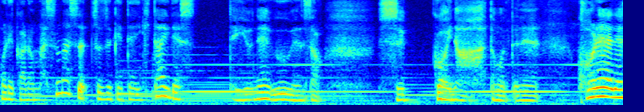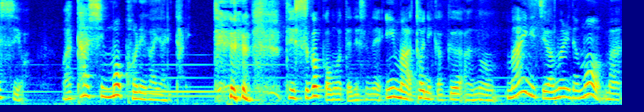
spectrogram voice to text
これからますます続けていきたいです。っていうねウーエンさん。すっごいなと思ってね。これですよ。私もこれがやりたい。ってすごく思ってですね。今とにかくあの毎日は無理でもまあ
